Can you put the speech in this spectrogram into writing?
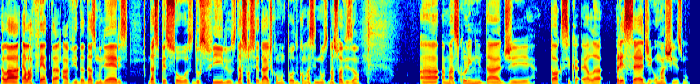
ela, ela afeta a vida das mulheres, das pessoas, dos filhos, da sociedade como um todo? Como assim, no, na sua visão? A, a masculinidade tóxica, ela precede o machismo.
